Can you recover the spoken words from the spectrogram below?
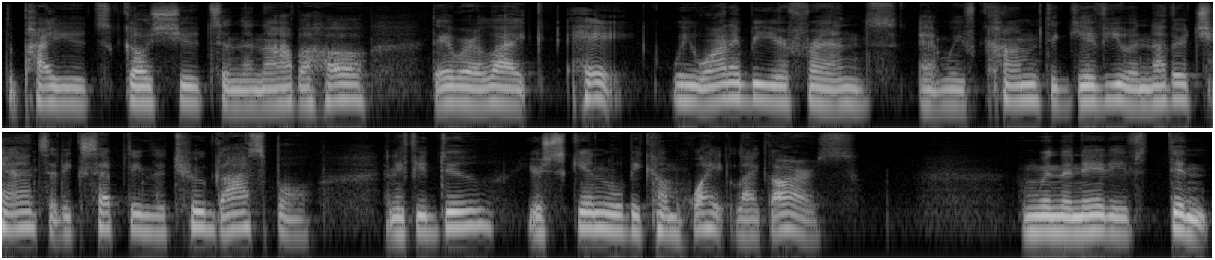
the Paiutes, Goshutes, and the Navajo, they were like, hey, we want to be your friends, and we've come to give you another chance at accepting the true gospel. And if you do, your skin will become white like ours. And when the natives didn't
